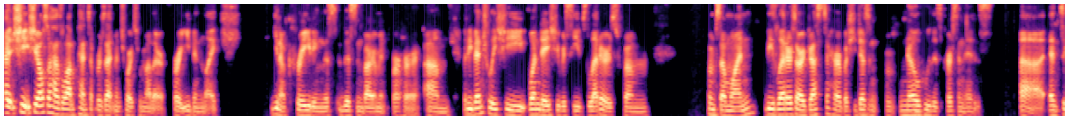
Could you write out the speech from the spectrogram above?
uh, she she also has a lot of pent up resentment towards her mother for even like you know creating this this environment for her um, but eventually she one day she receives letters from from someone. These letters are addressed to her, but she doesn't know who this person is. Uh, and so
